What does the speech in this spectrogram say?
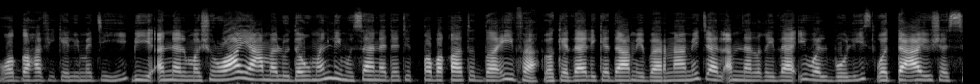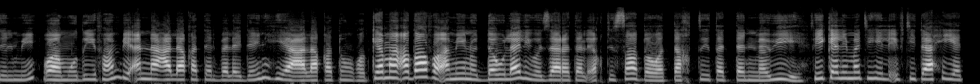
وضح في كلمته بأن المشروع يعمل دوما لمساندة الطبقات الضعيفة وكذلك دعم برنامج الأمن الغذائي والبوليس والتعايش السلمي ومضيفا بأن علاقة البلدين هي علاقة غض كما أضاف أمين الدولة لوزارة الاقتصاد والتخطيط التنموي في كلمته الافتتاحية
